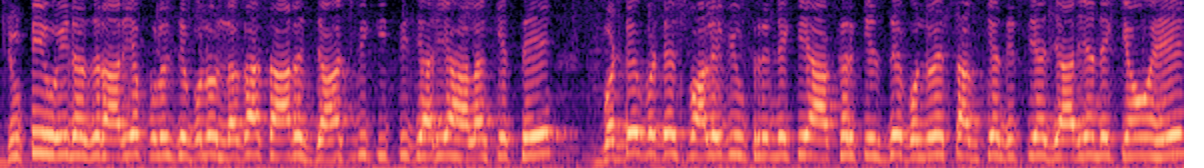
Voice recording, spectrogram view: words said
ਜੁਟੀ ਹੋਈ ਨਜ਼ਰ ਆ ਰਹੀ ਹੈ। ਪੁਲਿਸ ਦੇ ਵੱਲੋਂ ਲਗਾਤਾਰ ਜਾਂਚ ਵੀ ਕੀਤੀ ਜਾ ਰਹੀ ਹੈ। ਹਾਲਾਂਕਿ ਇੱਥੇ ਵੱਡੇ ਵੱਡੇ ਸਵਾਲੇ ਵੀ ਉੱਠ ਰਹੇ ਨੇ ਕਿ ਆਖਰ ਕਿਸ ਦੇ ਵੱਲੋਂ ਇਹ ਧਮਕੀਆਂ ਦਿੱਤੀਆਂ ਜਾ ਰਹੀਆਂ ਨੇ, ਕਿਉਂ ਇਹ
